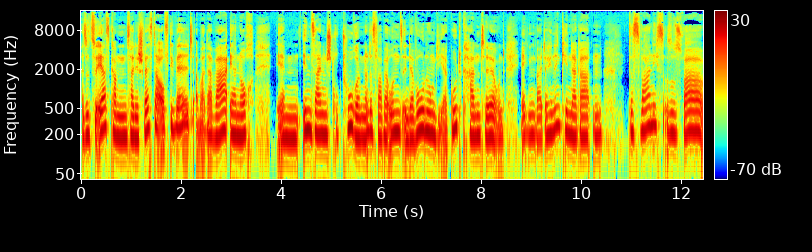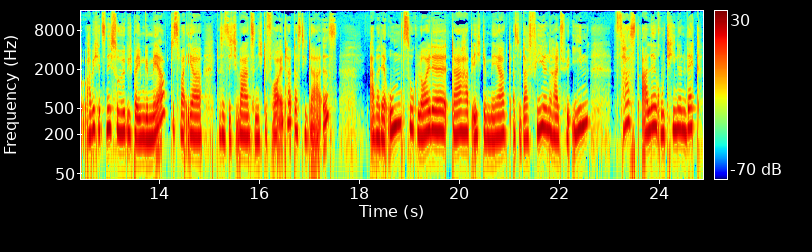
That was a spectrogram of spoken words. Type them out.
Also zuerst kam seine Schwester auf die Welt, aber da war er noch ähm, in seinen Strukturen. Ne? Das war bei uns in der Wohnung, die er gut kannte und er ging weiterhin in den Kindergarten. das war nicht, so- also es war, habe ich jetzt nicht so wirklich bei ihm gemerkt. Es war eher, dass er sich wahnsinnig gefreut hat, dass die da ist. Aber der Umzug, Leute, da habe ich gemerkt, also da fielen halt für ihn fast alle Routinen weg.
